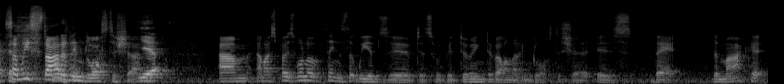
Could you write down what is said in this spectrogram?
so we started in Gloucestershire. yeah. Um, and I suppose one of the things that we observed as we were doing development in Gloucestershire is that the market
